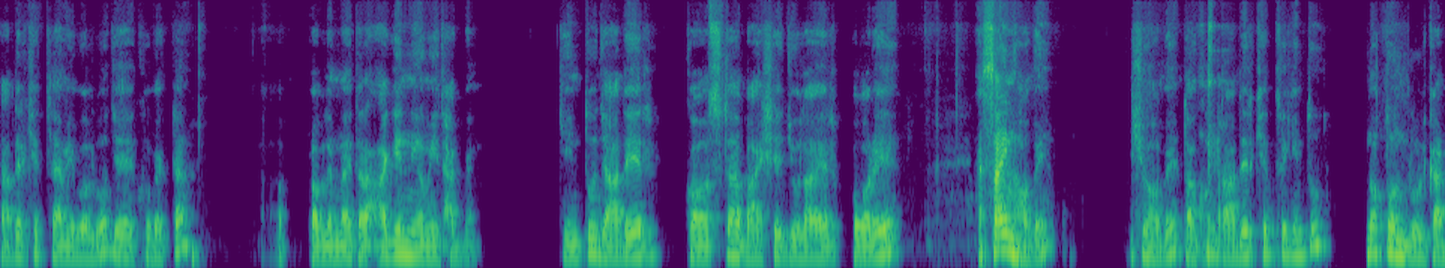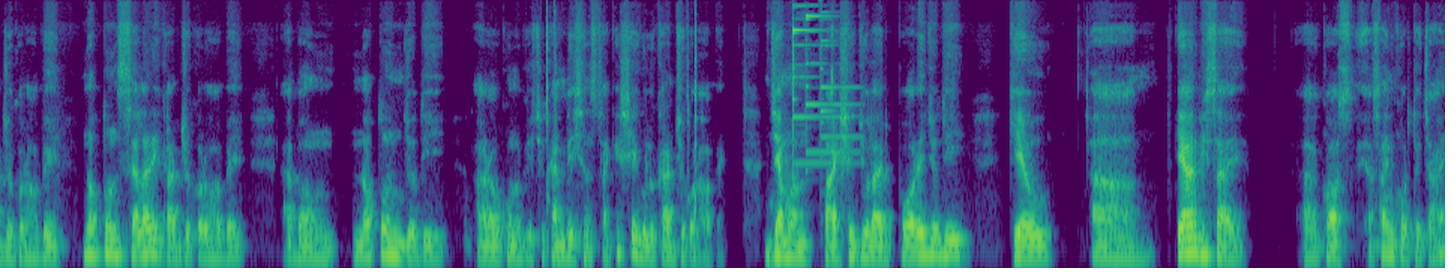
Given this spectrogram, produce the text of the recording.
তাদের ক্ষেত্রে আমি বলব যে খুব একটা প্রবলেম নাই। তারা আগের নিয়মেই থাকবেন। কিন্তু যাদের কজটা ২২শে জুলাইয়ের পরে অ্যাসাইন হবে, ইস্যু হবে, তখন তাদের ক্ষেত্রে কিন্তু নতুন রুল কার্যকর হবে, নতুন স্যালারি কার্যকর হবে এবং নতুন যদি আরও কোনো কিছু কন্ডিশনস থাকে সেগুলো কার্যকর হবে। যেমন ২২শে জুলাইয়ের পরে যদি কেউ কেয়ার ভিসায় কস অ্যাসাইন করতে চায়,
